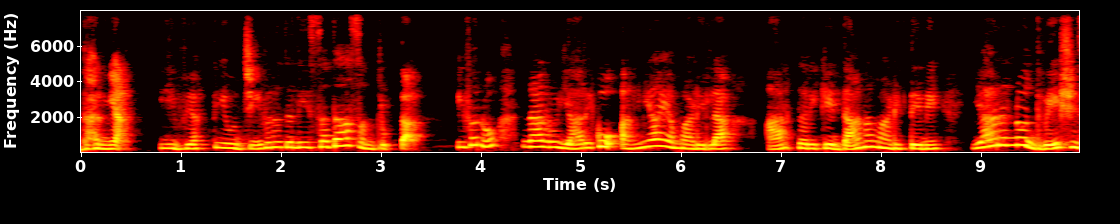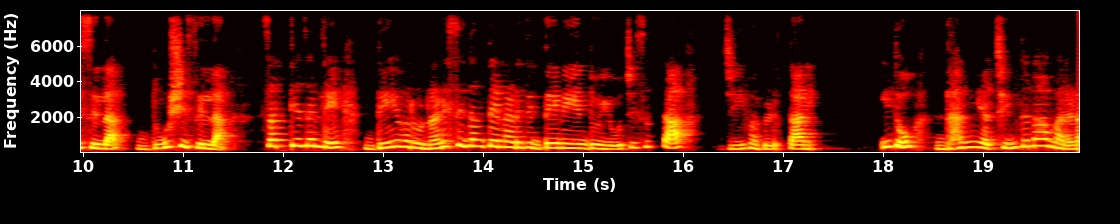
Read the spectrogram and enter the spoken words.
ಧನ್ಯ. ಈ ವ್ಯಕ್ತಿಯು ಜೀವನದಲ್ಲಿ ಸದಾ ಸಂತೃಪ್ತ. ಇವನು, ನಾನು ಯಾರಿಗೂ ಅನ್ಯಾಯ ಮಾಡಿಲ್ಲ, ಆರ್ತರಿಗೆ ದಾನ ಮಾಡಿದ್ದೇನೆ, ಯಾರನ್ನೂ ದ್ವೇಷಿಸಿಲ್ಲ, ದೂಷಿಸಿಲ್ಲ ಸತ್ಯದಲ್ಲೇ ದೇವರು ನಡೆಸಿದಂತೆ ನಡೆದಿದ್ದೇನೆ ಎಂದು ಯೋಚಿಸುತ್ತಾ ಜೀವ ಬಿಡುತ್ತಾನೆ. ಇದು ಧನ್ಯ ಚಿಂತನಾ ಮರಣ.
